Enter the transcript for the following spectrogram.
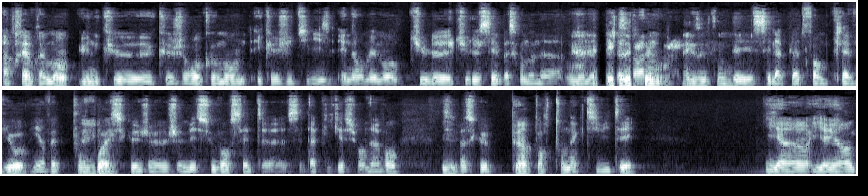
Après, vraiment, une que, que je recommande et que j'utilise énormément, tu le, tu le sais parce qu'on en a, on en a exactement, parlé, exactement. C'est, la plateforme Clavio. Et en fait, pourquoi est-ce que je, je, mets souvent cette, cette application en avant? C'est mmh. parce que peu importe ton activité, il y a un, il y a un,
